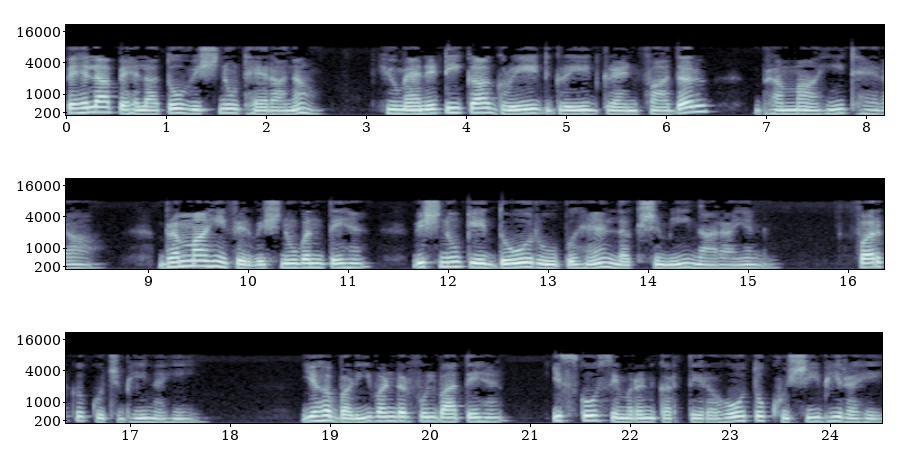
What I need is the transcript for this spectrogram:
पहला पहला तो विष्णु ठहराना। ह्यूमैनिटी का ग्रेट ग्रेट ग्रैंडफादर ब्रह्मा ही ठहरा। ब्रह्मा ही फिर विष्णु बनते हैं। विष्णु के दो रूप हैं लक्ष्मी नारायण। फ़र्क कुछ भी नहीं। यह बड़ी वंडरफुल बातें हैं। इसको सिमरन करते रहो तो खुशी भी रहे।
